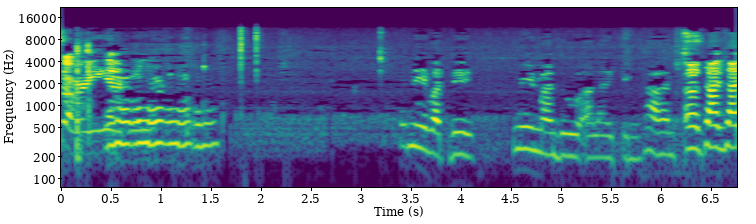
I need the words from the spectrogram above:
Sorry. อือ yeah. หืออือหืออือหือพี่นี่หวัดดี นี่มาดูอะไรกินข้าวกัน เออ ใช่ใช่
